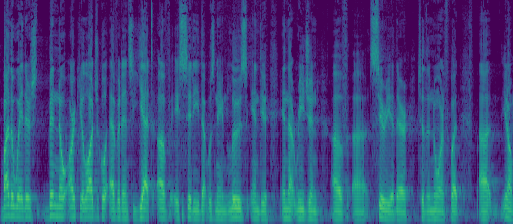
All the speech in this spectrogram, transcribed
By the way, there's been no archaeological evidence yet of a city that was named Luz in, the, in that region of uh, Syria there to the north. But, uh, you know,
